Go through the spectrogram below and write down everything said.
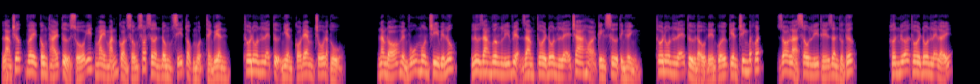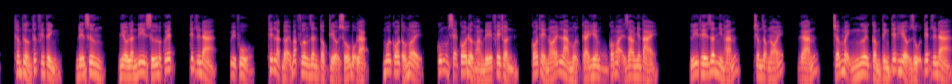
Làm trước vây công thái tử số ít may mắn còn sống sót sơn đông sĩ tộc một thành viên, thôi đôn lễ tự nhiên có đem chỗ đặc thù. Năm đó huyền vũ môn chi biến lúc, lư giang vương lý viện giam thôi đôn lễ tra hỏi kinh sư tình hình, thôi đôn lễ từ đầu đến cuối kiên trinh bất khuất, do là sâu lý thế dân thưởng thức. Hơn nữa thôi đôn lễ lấy, thâm thưởng thức phiên tình, đến sưng nhiều lần đi sứ đột quyết, tiết duyên đà uy phủ, thiết lạc đợi bắc phương dân tộc thiểu số bộ lạc, mỗi có tấu mời, cũng sẽ có được hoàng đế phê chuẩn, có thể nói là một cái hiếm có ngoại giao nhân tài. Lý thế dân nhìn hắn trầm giọng nói, gán, chấm mệnh ngươi cầm tình tiết hiệu dụ tiết duyên đà,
